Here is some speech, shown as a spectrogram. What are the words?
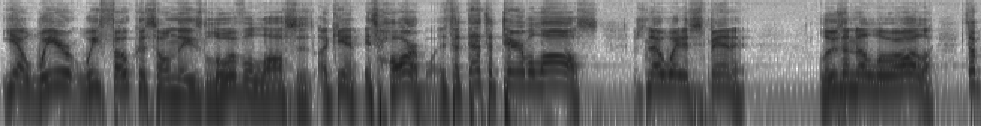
Yeah, we're we focus on these Louisville losses. Again, it's horrible. It's a that's a terrible loss. There's no way to spin it. Losing to Loyola, it's a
